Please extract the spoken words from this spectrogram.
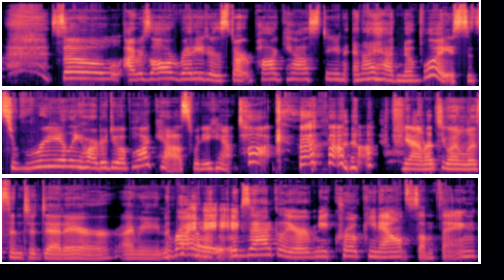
so I was all ready to start podcasting and I had no voice. It's really hard to do a podcast when you can't talk. yeah, unless you want to listen to dead air. I mean, right, exactly. Or me croaking out something.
